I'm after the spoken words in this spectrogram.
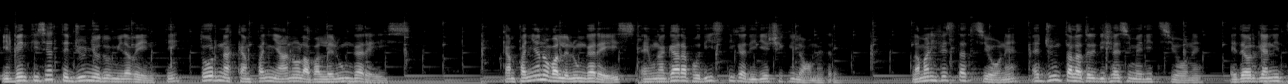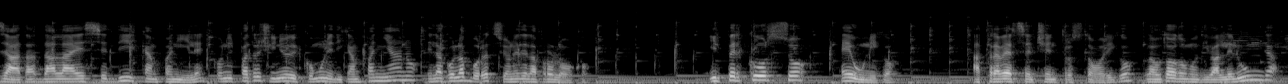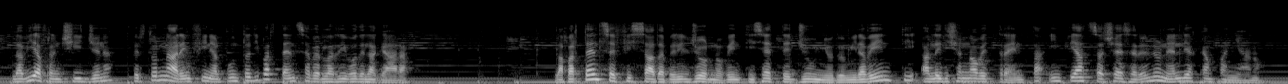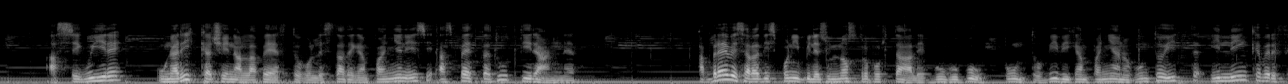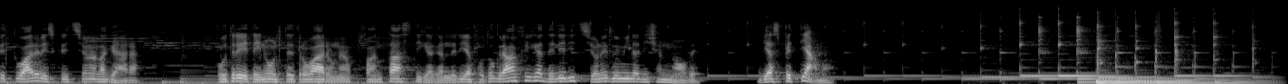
Il 27 giugno 2020 torna a Campagnano la Vallelunga Race. Campagnano Vallelunga Race è una gara podistica di 10 km. La manifestazione è giunta alla tredicesima edizione ed è organizzata dalla ASD Il Campanile con il patrocinio del comune di Campagnano e la collaborazione della Proloco. Il percorso è unico. Attraversa il centro storico, l'autodromo di Vallelunga, la via Francigena per tornare infine al punto di partenza per l'arrivo della gara. La partenza è fissata per il giorno 27 giugno 2020 alle 19.30 in piazza Cesare Leonelli a Campagnano. A seguire, una ricca cena all'aperto con l'estate campagnanese aspetta tutti i runner. A breve sarà disponibile sul nostro portale www.vivicampagnano.it il link per effettuare l'iscrizione alla gara. Potrete inoltre trovare una fantastica galleria fotografica dell'edizione 2019. Vi aspettiamo!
